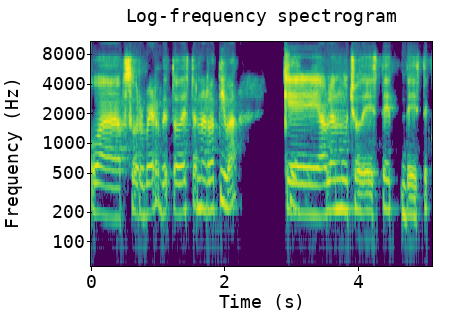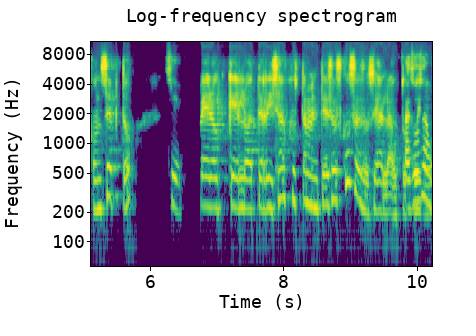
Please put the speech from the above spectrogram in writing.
o a absorber de toda esta narrativa, que hablan mucho de este, de este concepto, sí. pero que lo aterrizan justamente a esas cosas, o sea, la autocuidado.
